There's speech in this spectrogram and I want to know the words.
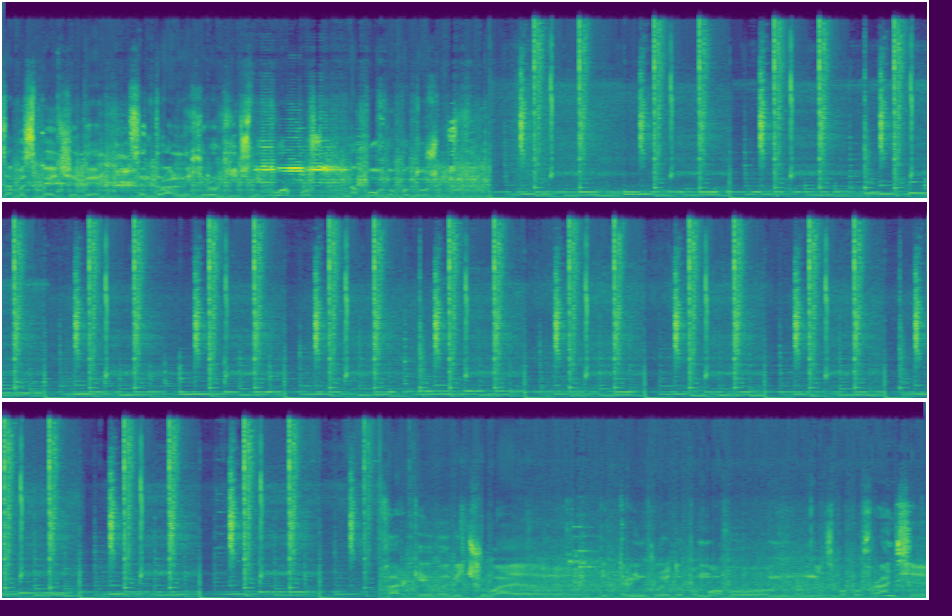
забезпечити центральний хірургічний корпус на повну потужність. Харків відчуває підтримку і допомогу з боку Франції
